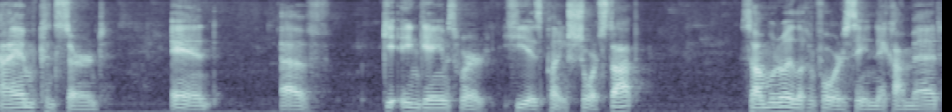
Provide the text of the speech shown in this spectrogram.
I am concerned and of in games where he is playing shortstop. So I'm really looking forward to seeing Nick Ahmed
